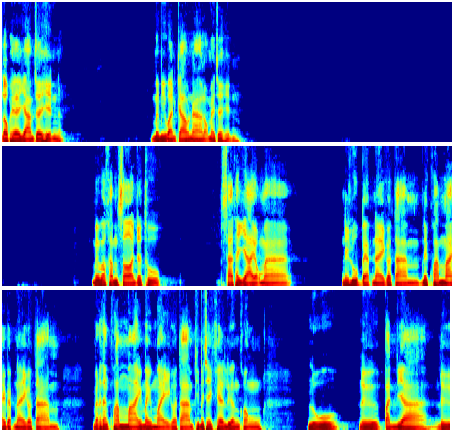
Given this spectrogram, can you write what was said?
เราพยายามจะเห็น ไม่มีวันก้าวหน้าหรอกแม้จะเห็นไม่ว่าคำสอนจะถูก สาธยายออกมาในรูปแบบไหนก็ตาม ในความหมายแบบไหนก็ตาม แม้กระทั่งความหมายใหม่ ๆ ก็ตามที่ไม่ใช่แค่เรื่องของรู้หรือปัญญาหรือ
